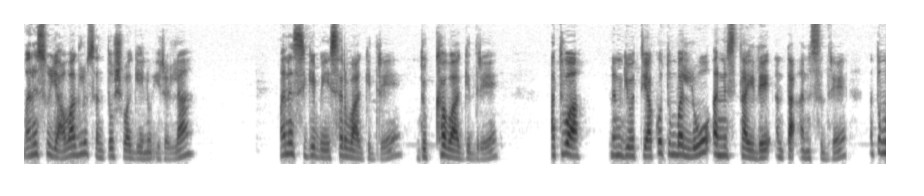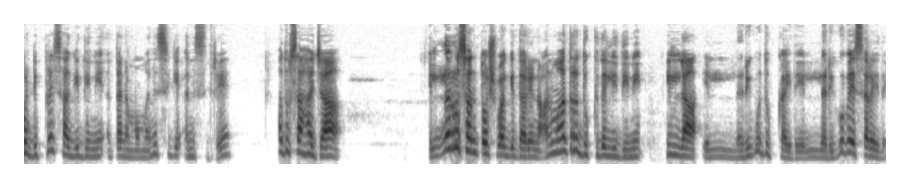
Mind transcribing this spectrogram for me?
ಮನಸ್ಸು ಯಾವಾಗಲೂ ಸಂತೋಷವಾಗಿ ಏನು ಇರಲ್ಲ? ಮನಸ್ಸಿಗೆ ಬೇಸರವಾಗಿದ್ರೆ, ದುಃಖವಾಗಿದ್ರೆ, ಅಥವಾ ನನ್ಗೆ ಇವತ್ತು ಯಾಕೋ ತುಂಬಾ ಲೋ ಅನ್ನಿಸ್ತಾ ಇದೆ ಅಂತ ಅನಿಸಿದ್ರೆ ತುಂಬಾ ಡಿಪ್ರೆಸ್ ಆಗಿದ್ದೀನಿ ಅಂತ ನಮ್ಮ ಮನಸ್ಸಿಗೆ ಅನಿಸಿದ್ರೆ, ಅದು ಸಹಜ. ಎಲ್ಲರೂ ಸಂತೋಷವಾಗಿದ್ದಾರೆ, ನಾನು ಮಾತ್ರ ದುಃಖದಲ್ಲಿದ್ದೀನಿ. ಇಲ್ಲ, ಎಲ್ಲರಿಗೂ ದುಃಖ ಇದೆ, ಎಲ್ಲರಿಗೂ ಬೇಸರ ಇದೆ,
